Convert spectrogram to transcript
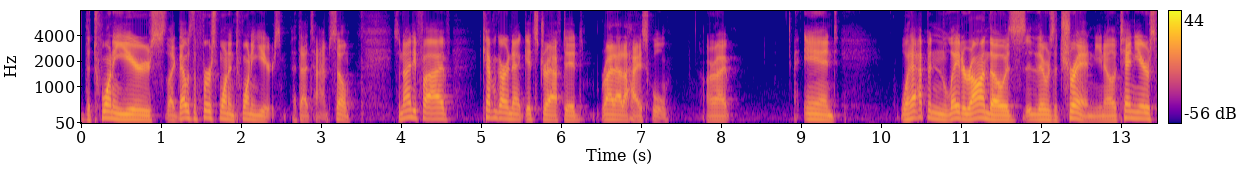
the 20 years. Like that was the first one in 20 years at that time. So, so 95. Kevin Garnett gets drafted right out of high school. All right. And what happened later on, though, is there was a trend. You know, 10 years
